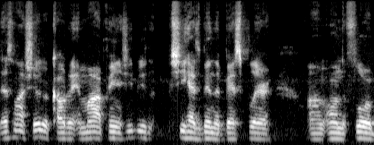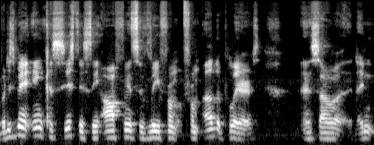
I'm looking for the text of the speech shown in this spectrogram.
that's not sugarcoated, in my opinion. She been, she has been the best player um, on the floor, but it's been inconsistency offensively from from other players, and so they,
